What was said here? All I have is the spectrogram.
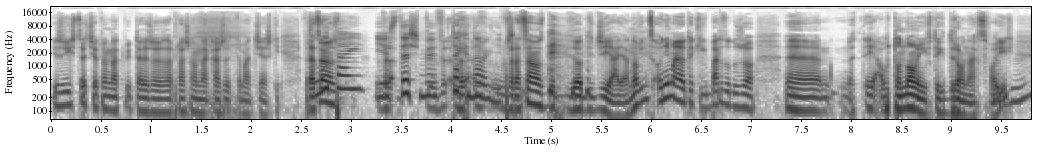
Jeżeli chcecie, to na Twitterze zapraszam na każdy temat ciężki. Wracając, tutaj jesteśmy technologiczni. Wracając do, do DJI, no więc oni mają takich bardzo dużo e, autonomii w tych dronach swoich. Mhm.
